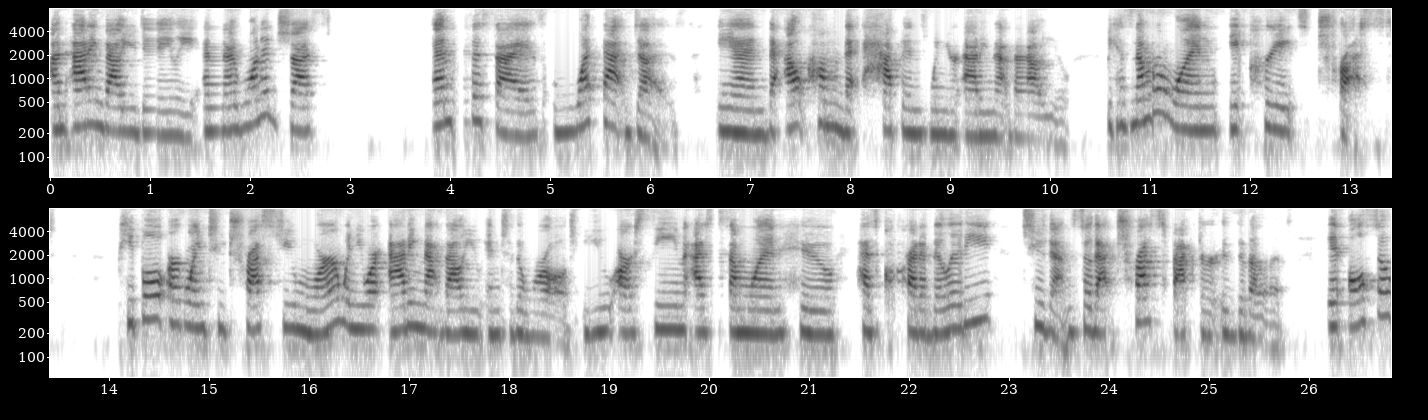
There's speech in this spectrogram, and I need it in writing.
I'm adding value daily. And I want to just emphasize what that does and the outcome that happens when you're adding that value. Because number one, it creates trust people are going to trust you more when you are adding that value into the world. You are seen as someone who has credibility to them. So that trust factor is developed. It also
